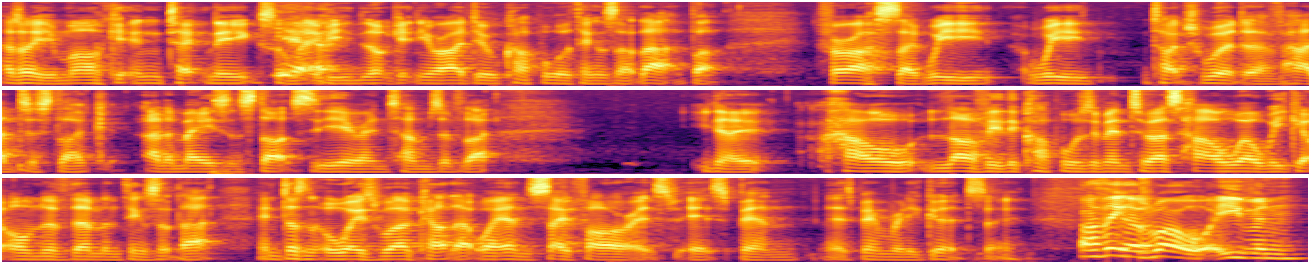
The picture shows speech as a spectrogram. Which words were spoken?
don't know, your marketing techniques or Yeah. maybe not getting your ideal couple or things like that. But for us, like we we touch wood have had just like an amazing start to the year in terms of like, you know, how lovely the couples have been to us, how well we get on with them and things like that. And it doesn't always work out that way. And so far it's it's been it's been really good. So I think as well, even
